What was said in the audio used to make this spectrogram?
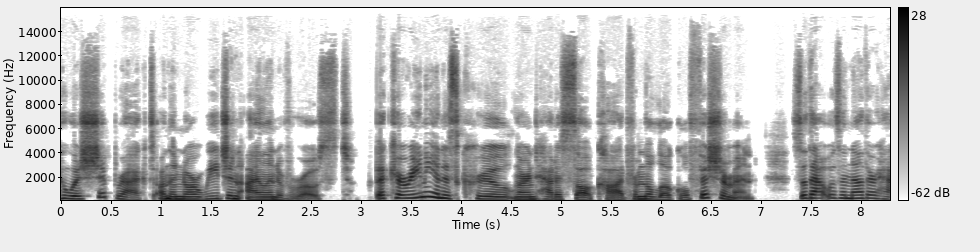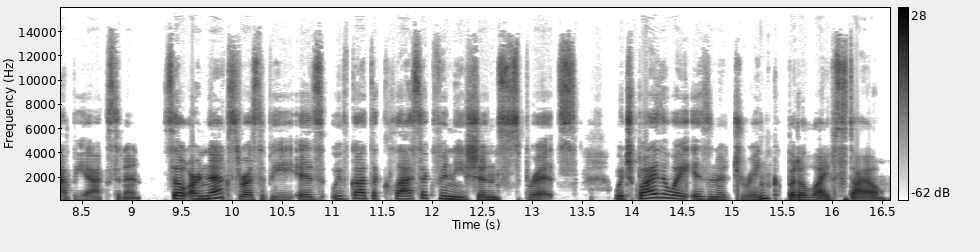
who was shipwrecked on the Norwegian island of Rost. But Querini and his crew learned how to salt cod from the local fishermen, so that was another happy accident. So, our next recipe is we've got the classic Venetian spritz, which, by the way, isn't a drink, but a lifestyle.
